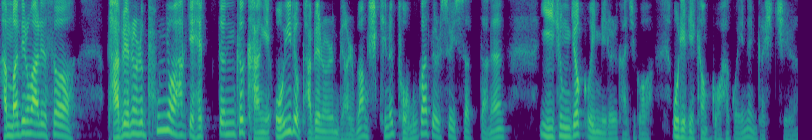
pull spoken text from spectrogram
한마디로 말해서 바벨론을 풍요하게 했던 그 강이 오히려 바벨론을 멸망시키는 도구가 될 수 있었다는 이중적 의미를 가지고 우리에게 경고하고 있는 것이지요.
